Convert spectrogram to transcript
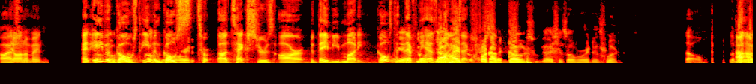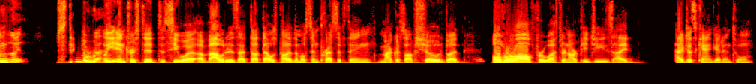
Oh, You know what I mean? And Yeah, even Ghost- Ghost, even Ghost is Ghost ter- uh, textures are, but they be muddy. Ghost Yeah, definitely has y'all muddy hype the textures. fuck out of Ghost. That shit's overrated as fuck. So, I- I'm- let me- Still really interested to see what Avowed is. I thought that was probably the most impressive thing Microsoft showed, but overall for Western RPGs, I I just can't get into them.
